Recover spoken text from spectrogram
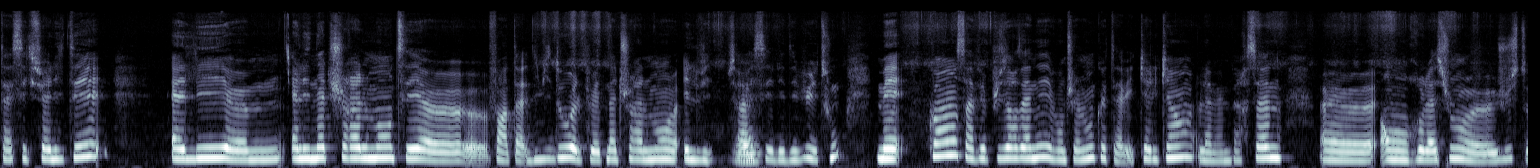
ta sexualité elle est, euh, elle est naturellement, tu sais, euh, enfin, ta libido, elle peut être naturellement élevée. Ça, c'est les débuts et tout. Mais quand ça fait plusieurs années, éventuellement, que tu es avec quelqu'un, la même personne, euh, en relation juste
